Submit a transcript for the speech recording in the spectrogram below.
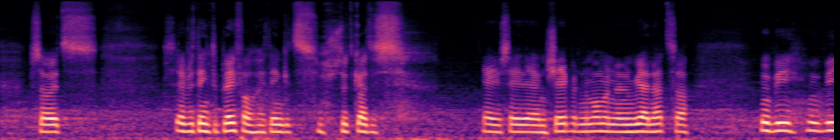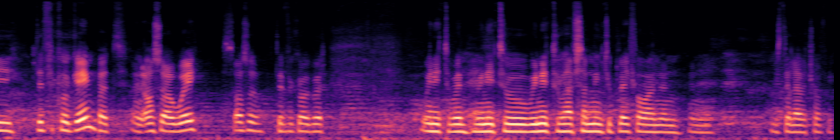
so it's, it's everything to play for. I think it's Stuttgart is yeah, you say they're in shape at the moment and we are not. So will be will be difficult game, but and also away it's also difficult. But we need to win. We need to we need to have something to play for, and, and, and we still have a trophy.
